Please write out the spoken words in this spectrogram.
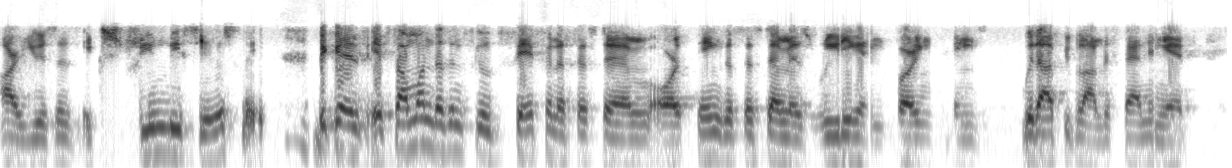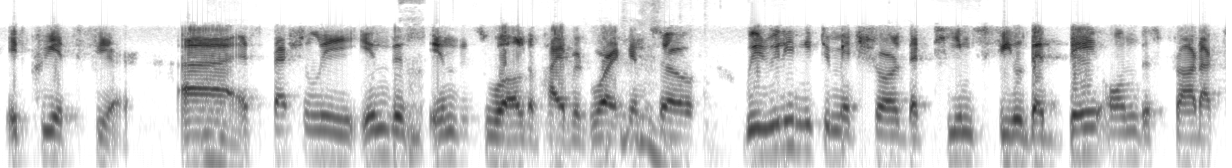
our users extremely seriously because if someone doesn't feel safe in a system or thinks the system is reading and inferring things without people understanding it, it creates fear, uh, especially in this in this world of hybrid work. And so we really need to make sure that teams feel that they own this product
